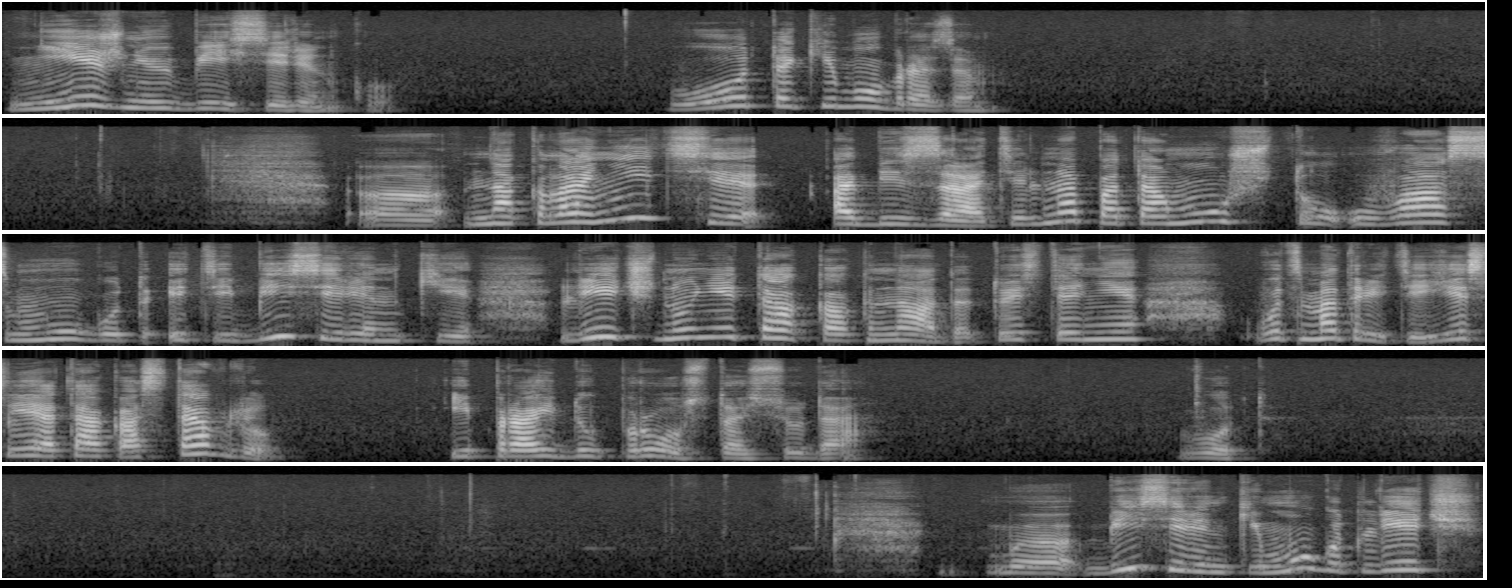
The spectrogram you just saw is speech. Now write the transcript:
нижнюю бисеринку. Вот таким образом. Э, наклонить обязательно, потому что у вас могут эти бисеринки лечь, ну, не так, как надо. То есть они... Вот смотрите, если я так оставлю и пройду просто сюда, вот, э, бисеринки могут лечь,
